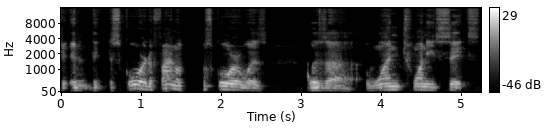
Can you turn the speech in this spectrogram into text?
the, the score the final score was was uh 126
